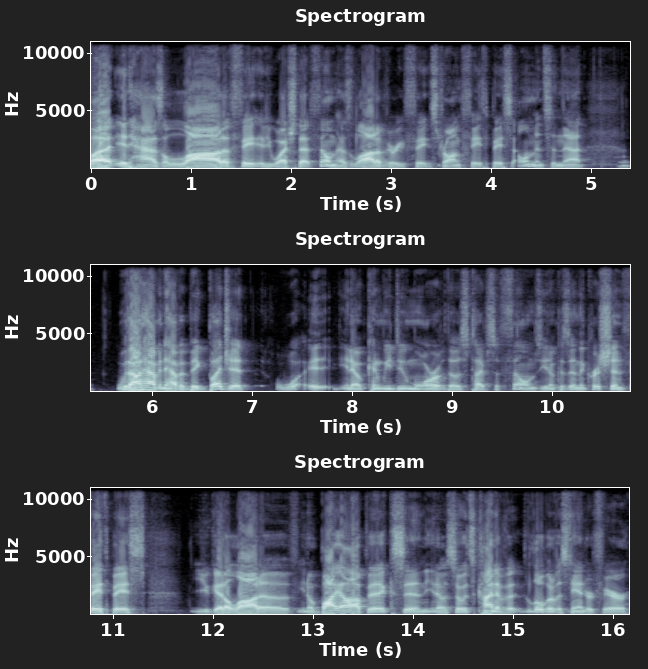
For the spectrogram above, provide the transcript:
but it has a lot of faith. If you watch that film, has a lot of very faith, strong faith-based elements in that. Without having to have a big budget, what, you know, can we do more of those types of films? You know, because in the Christian faith-based, you get a lot of you know biopics, and you know, so it's kind of a, a little bit of a standard fare.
